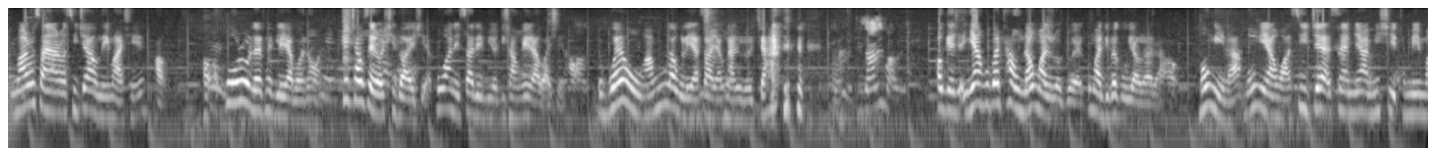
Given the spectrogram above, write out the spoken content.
ညီမတို့ဆိုင်ကတော့စီကြအောင်နေပါရှင်ဟုတ် ဟုတ်အဖိုးတို့လက်ထက်ကလေးရပါတော့160တော့ရှိသွားရဲ့ရှင်အဖိုးကနေစတင်ပြီးတော့တည်ထောင်ခဲ့တာပါရှင်ဟုတ်တပွဲကိုငါးမှုလောက်ကလေးကစရောက်လာလို့တော့ကြားတယ်ဒီနားလေးမှာပဲဟုတ်ကဲ့ရှင်အရင်ကဟိုဘက်ထောင်တော့မှလို့တော့ပြောရဲအခုမှဒီဘက်ကိုရောက်လာတာဟုတ်မုံနေလားမုံနေရဟွာစီကျက်အဆန်မြမိရှိထမင်းမ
